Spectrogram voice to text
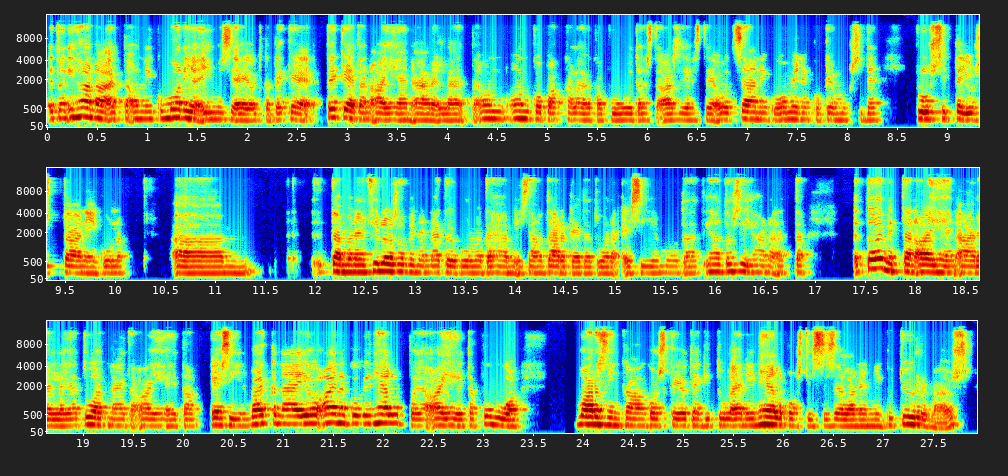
Että on ihanaa, että on niin kuin monia ihmisiä, jotka tekee, tekee tämän aiheen äärellä, että on, on Kopakkala, joka puhuu tästä asiasta, ja olet sä niin kuin omine kokemuksine, plus sitten just tämä niin kuin, ähm, tämmöinen filosofinen näkökulma tähän, missä on tärkeää tuoda esiin ja muuta. Että ihan tosi ihana, että toimit tämän aiheen äärellä ja tuot näitä aiheita esiin, vaikka nämä ei ole aina kovin helppoja aiheita puhua, varsinkaan, koska jotenkin tulee niin helposti se sellainen niin kuin tyrmäys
